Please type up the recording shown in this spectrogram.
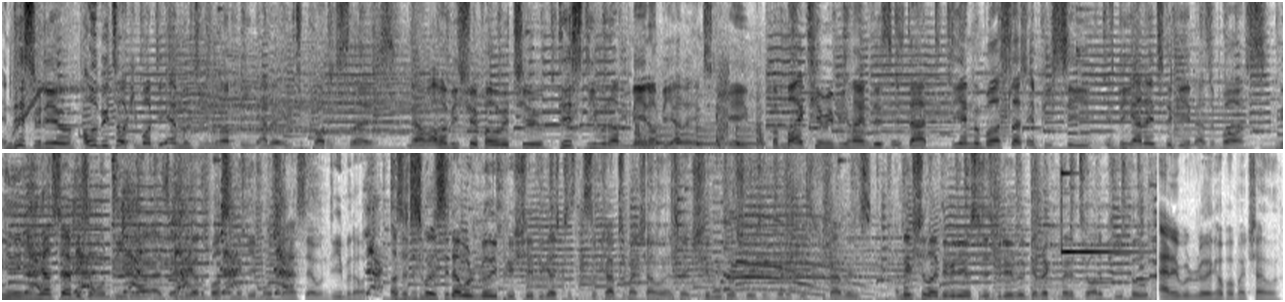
In this video, I will be talking about the Emerald Demon Hunt being added into Project Slayers. Now, I'm gonna be straightforward with you. This Demon Hunt may not be added into the game, but my theory behind this is that the Enderman boss slash NPC is being added into the game as a boss. Meaning he has to have his own Demon Hunt, as every other boss in the game also has their own Demon Hunt. Also, just want to say that I would really appreciate if you guys could subscribe to my channel, as we're extremely close to reaching 20k subscribers. And make sure you like the video so this video will get recommended to other people, and it would really help out my channel.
